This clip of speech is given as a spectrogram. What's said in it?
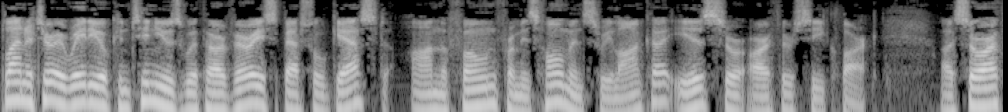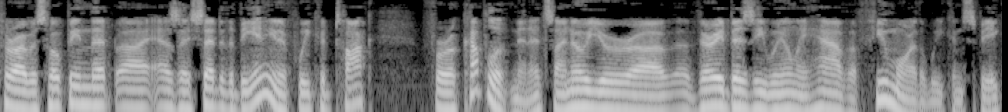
Planetary Radio continues with our very special guest on the phone from his home in Sri Lanka is Sir Arthur C. Clarke. Uh, Sir Arthur, I was hoping that, uh, as I said at the beginning, if we could talk for a couple of minutes. I know you're uh, very busy. We only have a few more that we can speak.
